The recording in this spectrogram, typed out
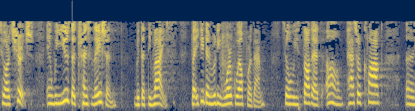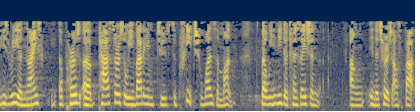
to our church, and we use the translation with the device but it didn't really work well for them. So we thought that, oh, Pastor Clark, uh, he's really a nice a pers- uh, pastor, so we invited him to, to preach once a month. But we need a translation on, in the church on spot.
